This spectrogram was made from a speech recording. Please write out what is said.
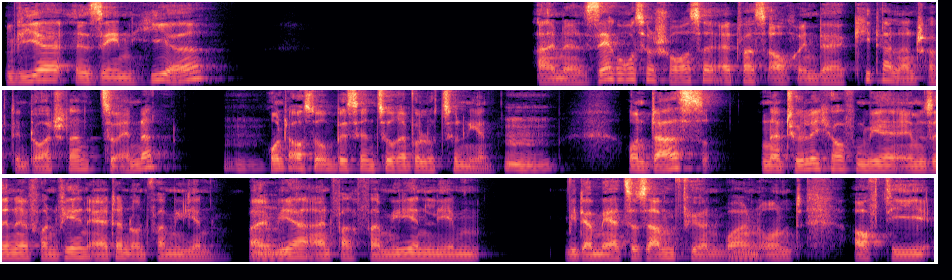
wir sehen hier eine sehr große Chance, etwas auch in der Kita-Landschaft in Deutschland zu ändern und auch so ein bisschen zu revolutionieren. Mhm. Und das natürlich hoffen wir im Sinne von vielen Eltern und Familien, weil wir einfach Familienleben wieder mehr zusammenführen wollen und auf die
